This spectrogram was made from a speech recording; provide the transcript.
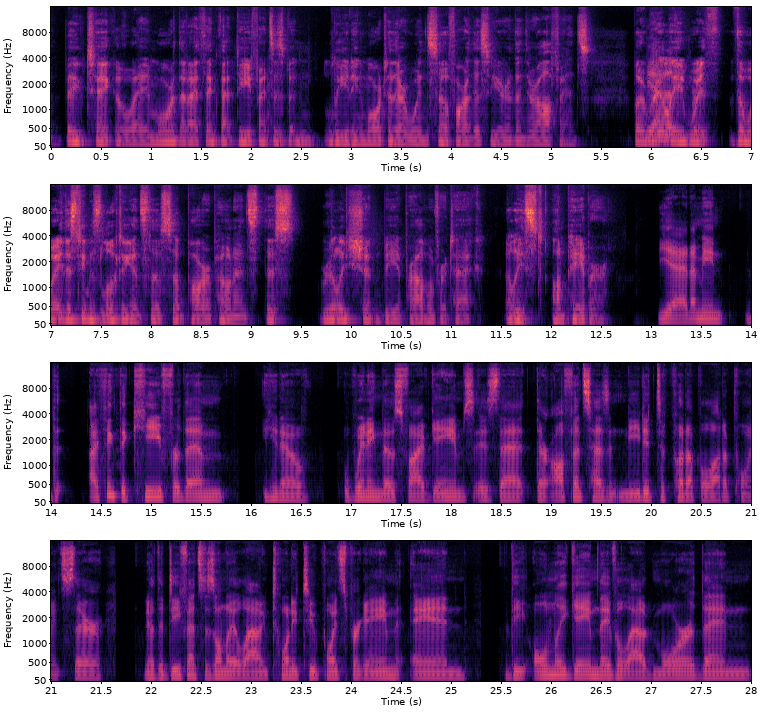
big takeaway. More that I think that defense has been leading more to their wins so far this year than their offense. But Yeah, really, with the way this team has looked against those subpar opponents, this really shouldn't be a problem for Tech, at least on paper. Yeah, and I mean, th- I think the key for them, you know, winning those five games is that their offense hasn't needed to put up a lot of points. They're, you know, the defense is only allowing 22 points per game, and the only game they've allowed more than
